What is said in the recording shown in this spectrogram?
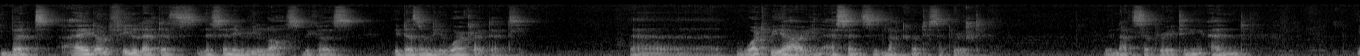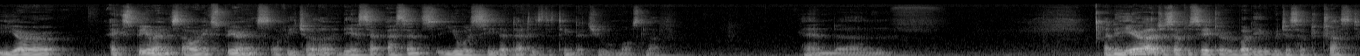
But I don't feel that that's that's any real loss because it doesn't really work like that. Uh, what we are in essence is not going to separate. We're not separating, and your experience, our experience of each other, the essence, you will see that that is the thing that you most love. And um, and here I just have to say to everybody, we just have to trust.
